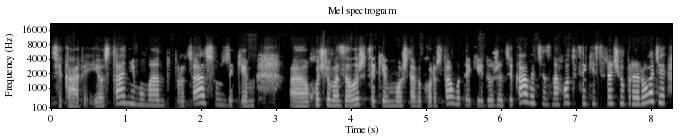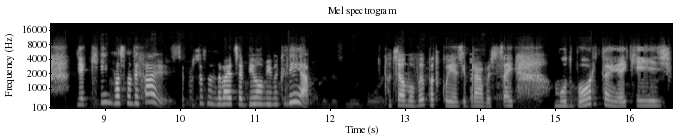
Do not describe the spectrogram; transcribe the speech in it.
цікаві. І останній момент процесу, з яким е, хочу вас залишити, який ви можете використовувати, який дуже цікавий, це знаходити якісь речі у природі, які вас надихають. Цей процес називається біомімікрія. У цьому випадку я зібрав ось цей мудборд, який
